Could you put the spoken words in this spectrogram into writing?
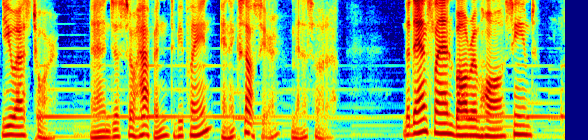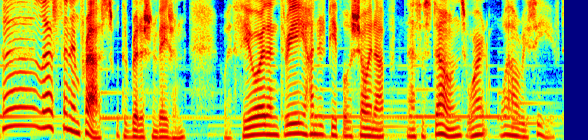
U.S. tour and just so happened to be playing in Excelsior, Minnesota. The Danceland Ballroom Hall seemed uh, less than impressed with the British invasion with fewer than 300 people showing up as the Stones weren't well received.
